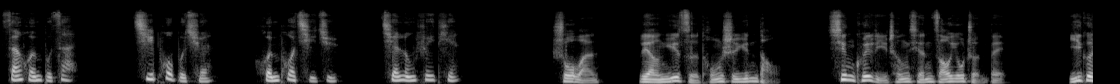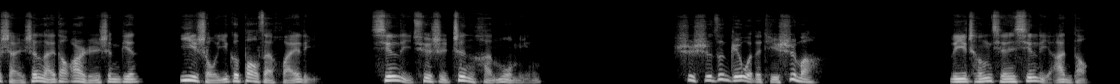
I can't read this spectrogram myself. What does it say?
三魂不在，七魄不全，魂魄齐聚，潜龙飞天。”说完，两女子同时晕倒。幸亏李承前早有准备，一个闪身来到二人身边，一手一个抱在怀里，心里却是震撼莫名。是师尊给我的提示吗？李承前心里暗道：“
